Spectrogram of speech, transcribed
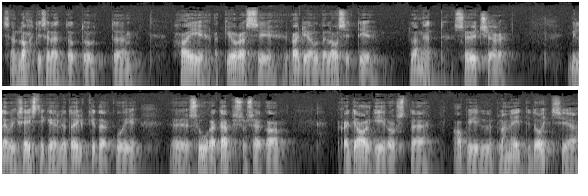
see on lahti seletatult äh, High Accuracy Radial Velocity Planet Searcher, mille võiks eesti keelde tõlkida kui äh, suure täpsusega radiaalkiiruste abil planeetide otsija.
